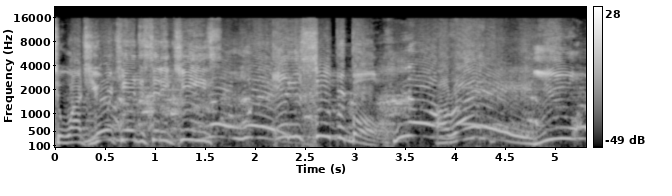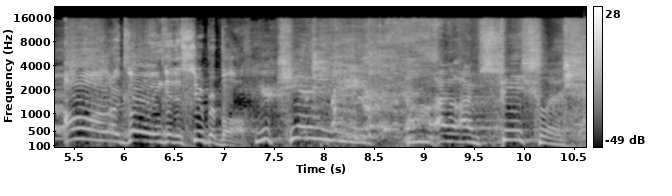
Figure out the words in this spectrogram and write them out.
to watch your Kansas City Chiefs no in the Super Bowl. No All right? way. You all are going to the Super Bowl. You're kidding me. Oh, I, am speechless.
